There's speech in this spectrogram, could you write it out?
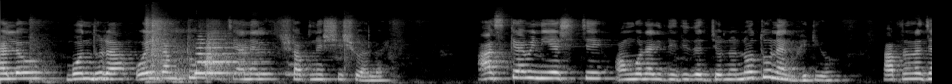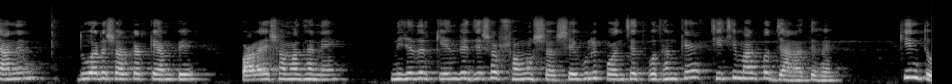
হ্যালো বন্ধুরা, ওয়েলকাম টু মাই চ্যানেল স্বপ্নের শিশুয়ালয় আজকে আমি নিয়ে এসেছি অঙ্গনারী দিদিদের জন্য নতুন এক ভিডিও। আপনারা জানেন, দুয়ারে সরকার ক্যাম্পে, পাড়ায় সমাধানে, নিজেদের কেন্দ্রে যেসব সমস্যা, সেগুলি পঞ্চায়েত প্রধানকে চিঠি মারফত জানাতে হয়। কিন্তু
